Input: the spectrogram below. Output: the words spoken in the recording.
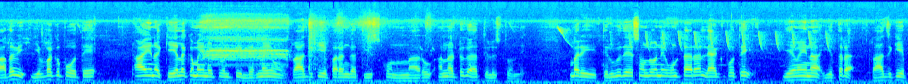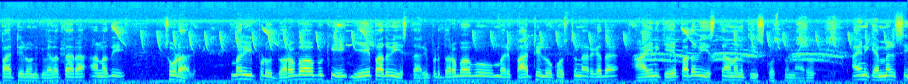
పదవి ఇవ్వకపోతే ఆయన కీలకమైనటువంటి నిర్ణయం రాజకీయ పరంగా తీసుకున్నారు అన్నట్టుగా తెలుస్తుంది. మరి తెలుగుదేశంలోనే ఉంటారా లేకపోతే ఏమైనా ఇతర రాజకీయ పార్టీలోనికి వెళతారా అన్నది చూడాలి. మరి ఇప్పుడు దొరబాబుకి ఏ పదవి ఇస్తారు? ఇప్పుడు దొరబాబు మరి పార్టీలోకి వస్తున్నారు కదా ఆయనకి ఏ పదవి ఇస్తామని తీసుకొస్తున్నారు? ఆయనకి ఎమ్మెల్సీ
